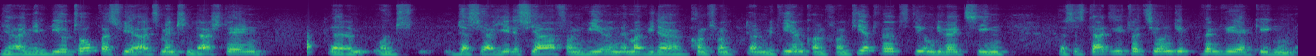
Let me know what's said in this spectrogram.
ja, in dem Biotop, was wir als Menschen darstellen, ähm, und das ja jedes Jahr von Viren immer wieder mit Viren konfrontiert wird, die um die Welt ziehen, dass es da die Situation gibt, wenn wir gegen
